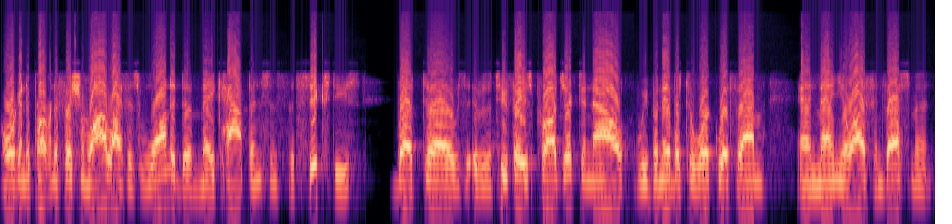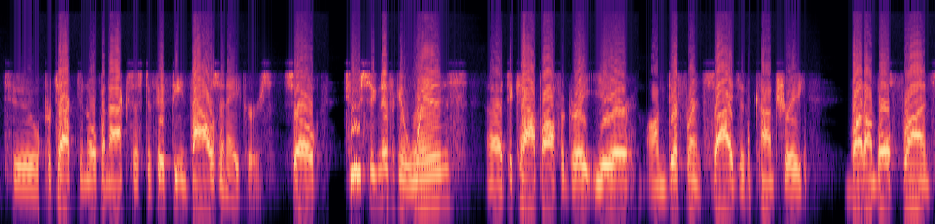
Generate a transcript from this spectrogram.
Oregon Department of Fish and Wildlife has wanted to make happen since the 60s, but uh, it, was, it was a two-phase project, and now we've been able to work with them and Manulife Investment to protect and open access to 15,000 acres. So two significant wins uh, to cap off a great year on different sides of the country. But on both fronts,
